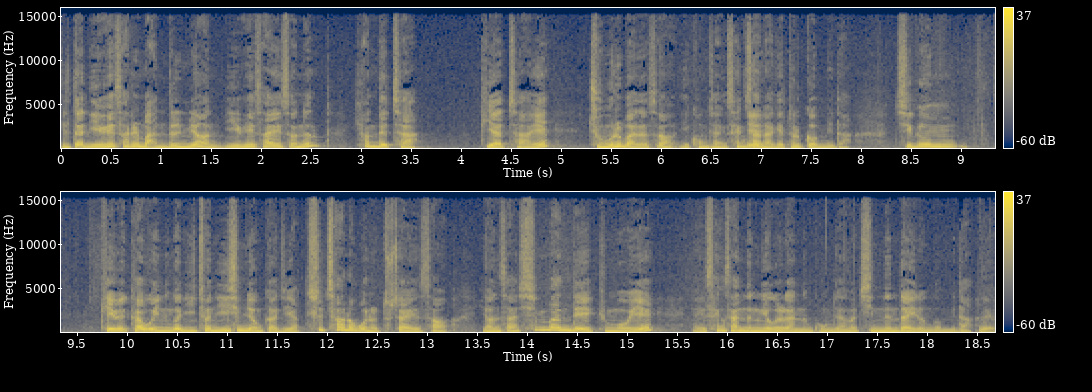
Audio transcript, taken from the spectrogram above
일단 이 회사를 만들면 이 회사에서는 현대차, 기아차에 주문을 받아서 이 공장에 생산하게 될 겁니다. 지금 계획하고 있는 건 2020년까지 약 7천억 원을 투자해서 연산 10만 대 규모의 생산 능력을 갖는 공장을 짓는다 이런 겁니다. 네.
